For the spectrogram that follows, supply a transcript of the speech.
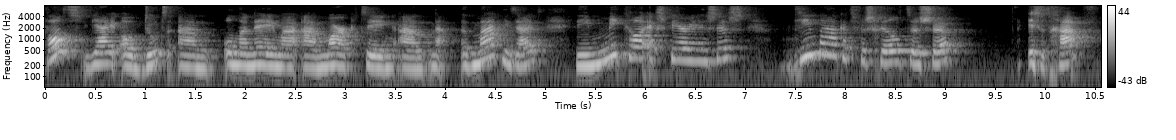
wat jij ook doet aan ondernemen, aan marketing, aan. Nou, het maakt niet uit. Die micro-experiences, die maken het verschil tussen: is het gaaf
